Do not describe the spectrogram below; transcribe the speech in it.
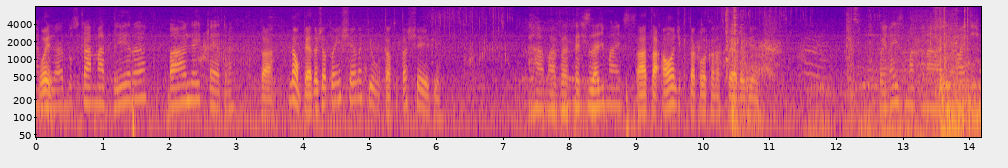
é Oi? melhor buscar madeira, palha e pedra. Tá. Não, pedra eu já tô enchendo aqui, o tatu tá cheio aqui. Ah, mas vai precisar de mais. Ah, tá. Aonde que tá colocando as pedras aqui? Foi na, Sma na Smite.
